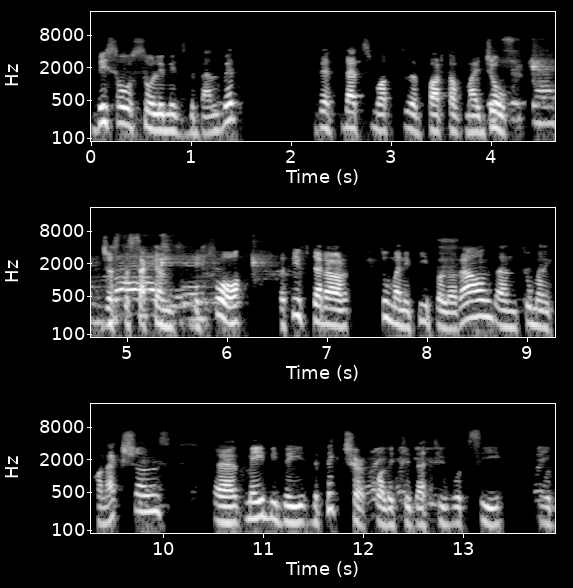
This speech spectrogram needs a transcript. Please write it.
this also limits the bandwidth. That, that's what uh, part of my joke just a second before. But if there are too many people around and too many connections, uh, maybe the, the picture quality that you would see would,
